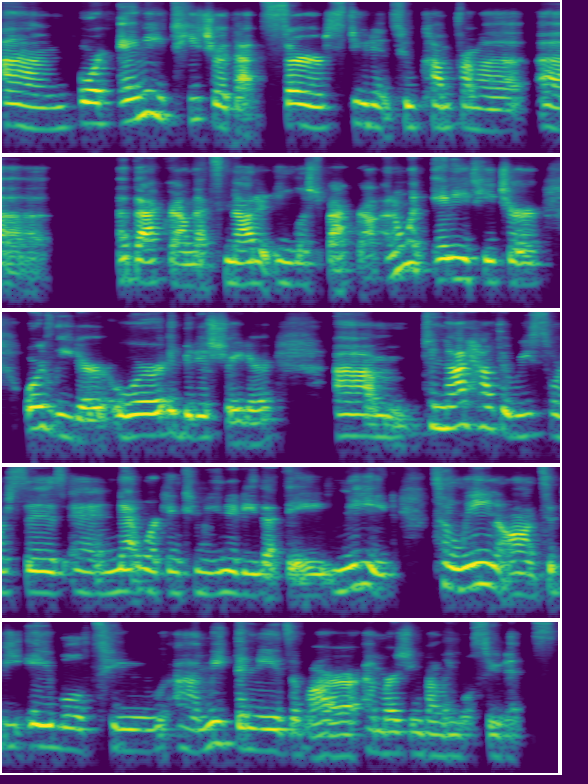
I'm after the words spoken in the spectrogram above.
um, or any teacher that serves students who come from a, a a background that's not an English background. I don't want any teacher or leader or administrator um, to not have the resources and network and community that they need to lean on to be able to uh, meet the needs of our emerging bilingual students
